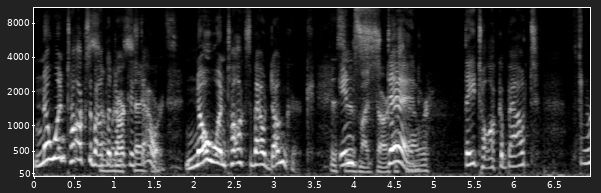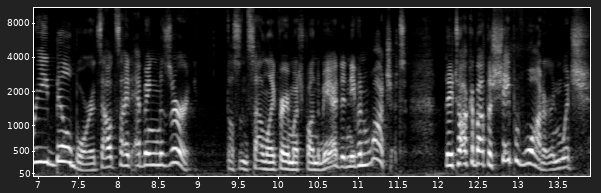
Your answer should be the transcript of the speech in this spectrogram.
No one talks about So The Darkest Hour. No one talks about Dunkirk. This is my Instead, darkest hour. they talk about three billboards outside Ebbing, Missouri. Doesn't sound like very much fun to me. I didn't even watch it. They talk about the shape of water in which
